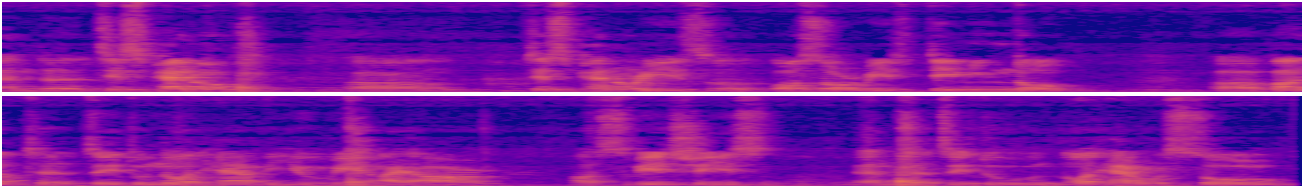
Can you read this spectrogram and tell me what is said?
And uh, this panel, uh, this panel is also with dimming knob, uh, but they do not have UV IR switches, and they do not have so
